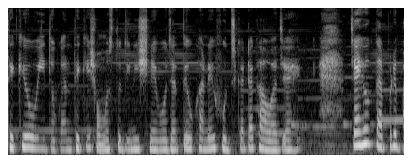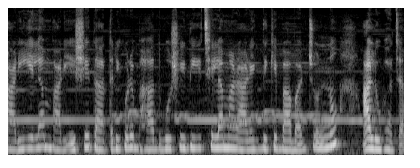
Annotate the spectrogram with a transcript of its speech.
থেকে ওই দোকান থেকে সমস্ত জিনিস নেব যাতে ওখানে ফুচকাটা খাওয়া যায়। যাই হোক, তারপরে বাড়ি এলাম। বাড়ি এসে তাড়াতাড়ি করে ভাত বসিয়ে দিয়েছিলাম আর আরেক দিকে বাবার জন্য আলু ভাজা।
